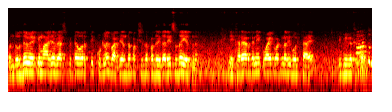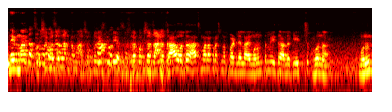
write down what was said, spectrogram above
पण दुर्दैव आहे की माझ्या व्यासपीठावरती कुठलाही भारतीय जनता पक्षाचा पदाधिकारी सुद्धा येत नाही. ही खऱ्या अर्थाने एक वाईट वाटणारी गोष्ट आहे ती मी व्यक्त का करतो. तुमच्या नाही, मग? मनात असं पक्ष होत का हाच मला प्रश्न पडलेला आहे. म्हणून तर मी इथं आलो की इच्छुक होणं म्हणून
